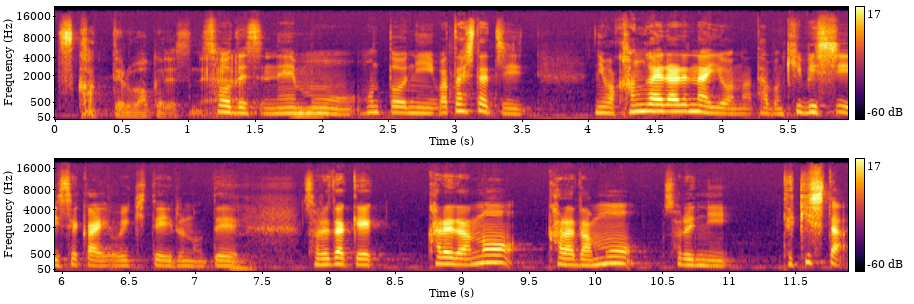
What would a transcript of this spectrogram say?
使ってるわけですね。そうですね、うん、もう本当に私たちには考えられないような多分厳しい世界を生きているので、うん、それだけ彼らの体もそれに適した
